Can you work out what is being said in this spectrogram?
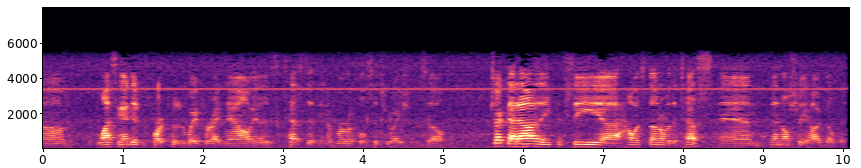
Um, the last thing I did before I put it away for right now is test it in a vertical situation. So check that out and you can see uh, how it's done over the tests and then I'll show you how I built it.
